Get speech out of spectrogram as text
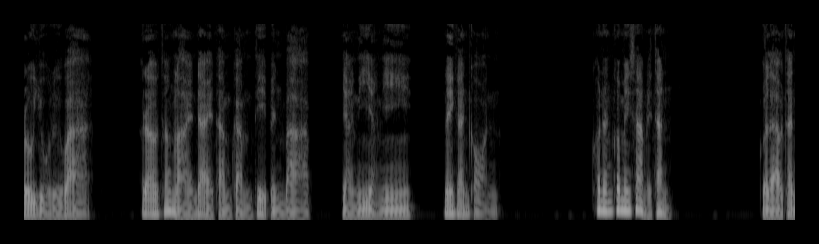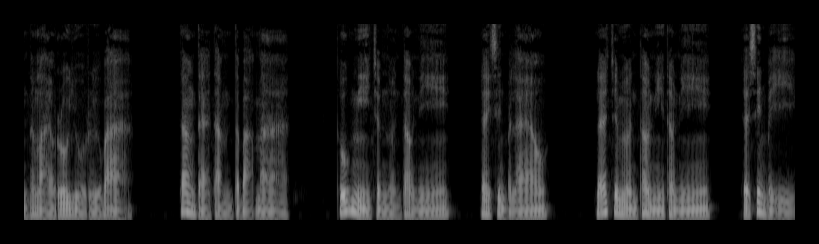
รู้อยู่หรือว่า เราทั้งหลายได้ทำกรรมที่เป็นบาป อย่างนี้อย่างนี้ในการก่อน ข้อนั้นก็ไม่ทราบเลยท่าน ก็แล้วท่านทั้งหลายรู้อยู่หรือว่า ตั้งแต่ทำตบะมา ทุกมีจำนวนเท่านี้ ได้สิ้นไปแล้ว และจำนวนเท่านี้เท่านี้ จะสิ้นไปอีก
